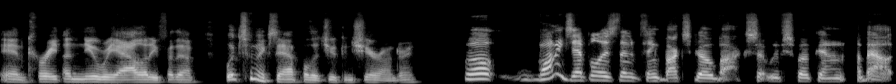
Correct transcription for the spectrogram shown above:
and create a new reality for them. What's an example that you can share, Andrée? Well, one example is the Think Box Go box that we've spoken about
